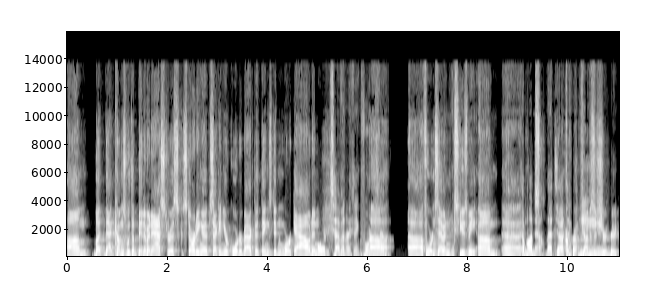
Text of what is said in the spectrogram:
um, but that comes with a bit of an asterisk starting a second year quarterback that things didn't work out and 4 and 7, I think. 4 and uh, 7 uh, four and seven. Excuse me. Um, uh, Come on now. That's, that's a I'm just assured they're.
